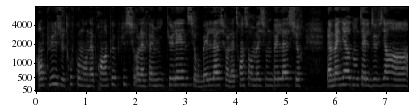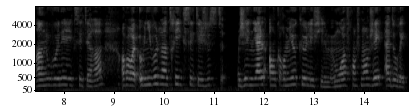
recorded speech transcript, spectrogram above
En plus, je trouve qu'on en apprend un peu plus sur la famille Cullen, sur Bella, sur la transformation de Bella, sur la manière dont elle devient un, nouveau-né, etc. Enfin ouais, au niveau de l'intrigue, c'était juste génial, encore mieux que les films. Moi, franchement, j'ai adoré.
